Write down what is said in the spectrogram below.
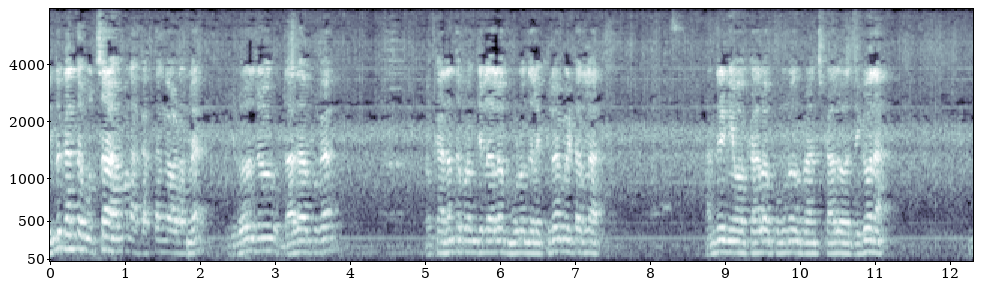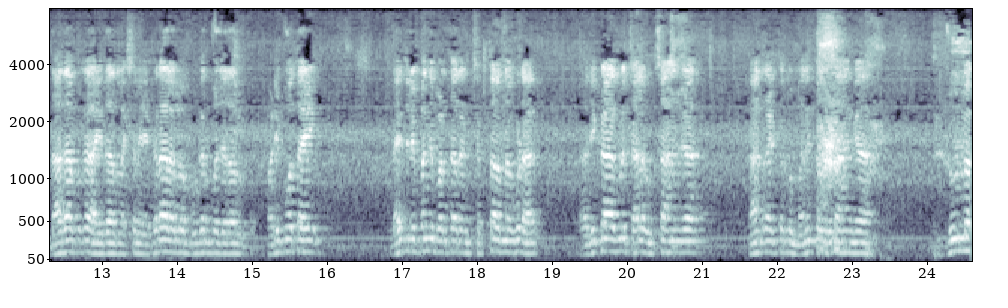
ఎందుకంత ఉత్సాహమో నాకు అర్థం కావడంలే. ఈరోజు దాదాపుగా ఒక అనంతపురం జిల్లాలో మూడు వందల కిలోమీటర్ల అందరినీ ఒక కాలువ పుంగనూరు బ్రాంచ్ కాలువ దిగువన దాదాపుగా ఐదారు లక్షల ఎకరాలలో భూగర్భ జలాలు పడిపోతాయి. రైతులు ఇబ్బంది పడతారని చెప్తా ఉన్నా కూడా అధికారులు చాలా ఉత్సాహంగా కాంట్రాక్టర్లు మరింత ఉత్సాహంగా జూన్లో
